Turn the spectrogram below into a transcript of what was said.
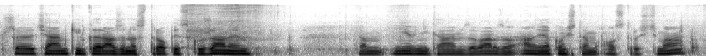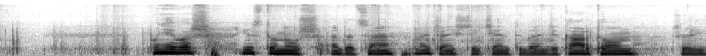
przeleciałem kilka razy na stropie skórzanym. Tam nie wnikałem za bardzo, ale jakąś tam ostrość ma. Ponieważ jest to nóż EDC, najczęściej cięty będzie karton, czyli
